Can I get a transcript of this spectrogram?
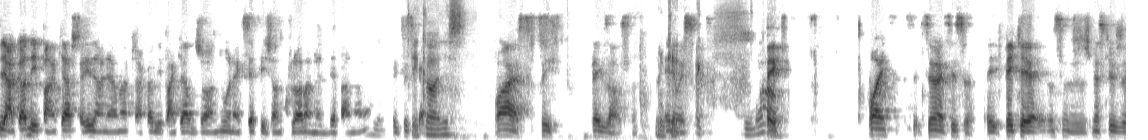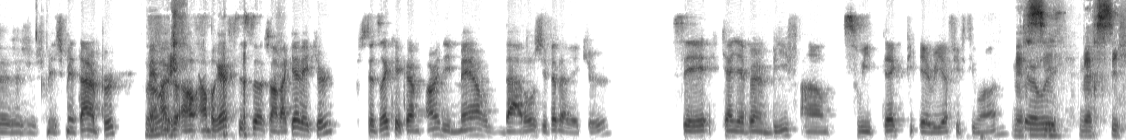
Il y a encore des pancartes, je suis allé dernièrement, puis il y a encore des pancartes genre, nous, on accepte les gens de couleur dans notre dépanneur. C'est Ouais, c'est Texas. Anyway. Ouais, c'est ça. Fait que, je m'excuse, je, je, m'étends un peu. Ben en, bref, c'est ça. J'ai embarqué avec eux. Je te dirais que comme un des meilleurs battles que j'ai fait avec eux, c'est quand il y avait un beef entre Sweet Tech et Area 51. Merci, merci.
